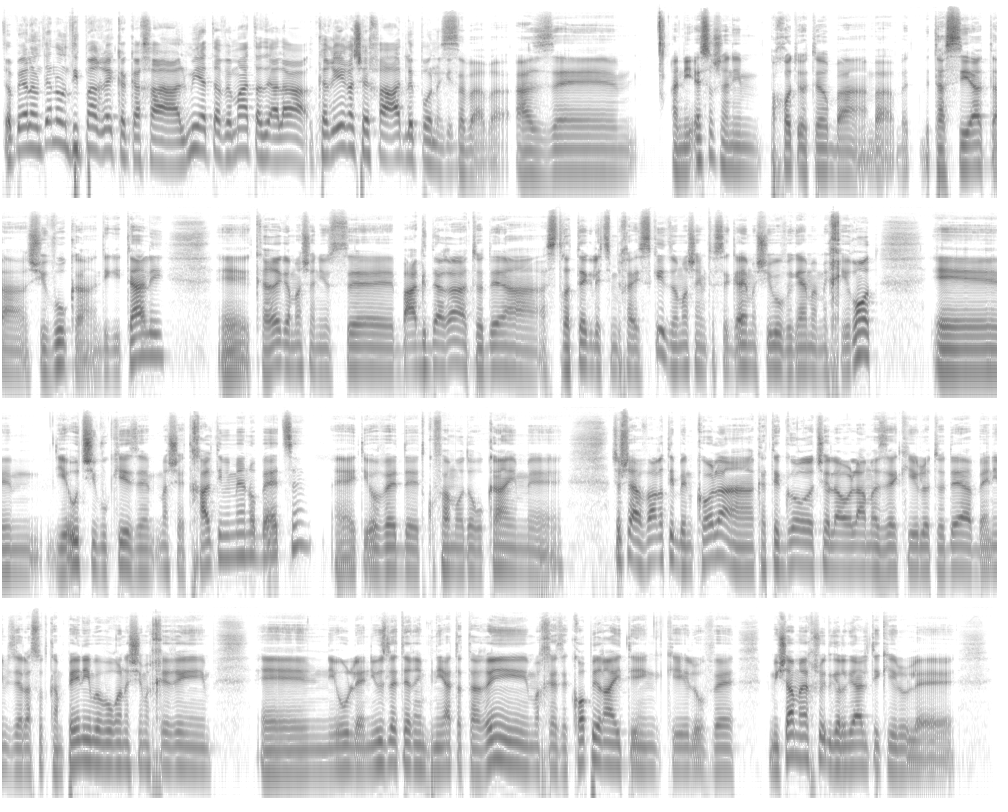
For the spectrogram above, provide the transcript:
תספר לנו, תן לנו טיפה רקע ככה על מי אתה ומה אתה, על הקריירה שלך עד לפה נגיד. סבבה. אז אה, אני עשר שנים פחות או יותר ב- ב- בתעשיית השיווק הדיגיטלי. אה, כרגע מה שאני עושה בהגדרה, אתה יודע, אסטרטג לצמיחה עסקית, זה אומר שאני מתעסק גם עם השיווק וגם עם המכירות. אה, ייעוץ שיווקי זה מה שהתחלתי ממנו בעצם, אה, הייתי עובד אה, תקופה מאוד ארוכה עם, אני חושב שעברתי בין כל הקטגוריות של העולם הזה, כאילו, אתה יודע, בין אם זה לעשות קמפיינים עבור אנשים אחרים, ניהול ניוזלטרים, בניית אתרים, אחרי זה קופי רייטינג, כאילו, ומשם איכשהו התגלגלתי כאילו ל...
